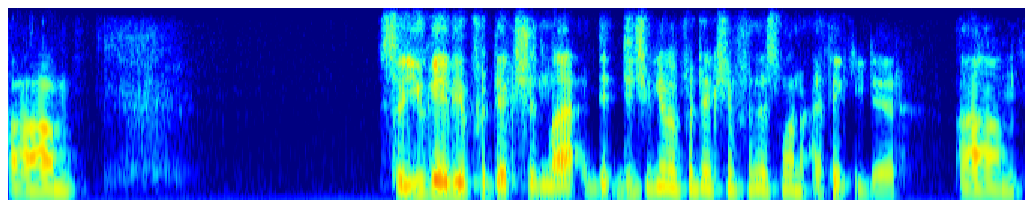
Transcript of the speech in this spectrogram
Um, so you gave your prediction. La- did, did you give a prediction for this one? I think you did. Um,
